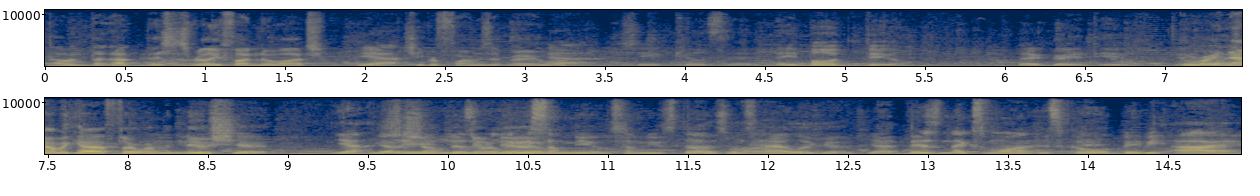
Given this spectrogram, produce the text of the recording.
That one, that, that- this is really fun to watch. Yeah. She performs it very well. Yeah, she kills it. They both do. They're great too. But right now we gotta throw on the new shit. Yeah, we gotta she show them the just new released new. some new some new stuff. This one's Uh, hella good. Yeah, this next one is called Baby I.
